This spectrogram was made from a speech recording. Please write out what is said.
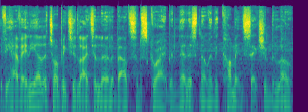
If you have any other topics you'd like to learn about, subscribe and let us know in the comments section below.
